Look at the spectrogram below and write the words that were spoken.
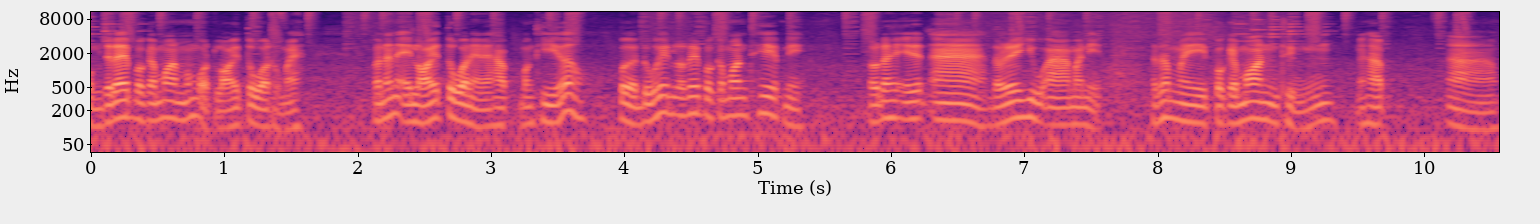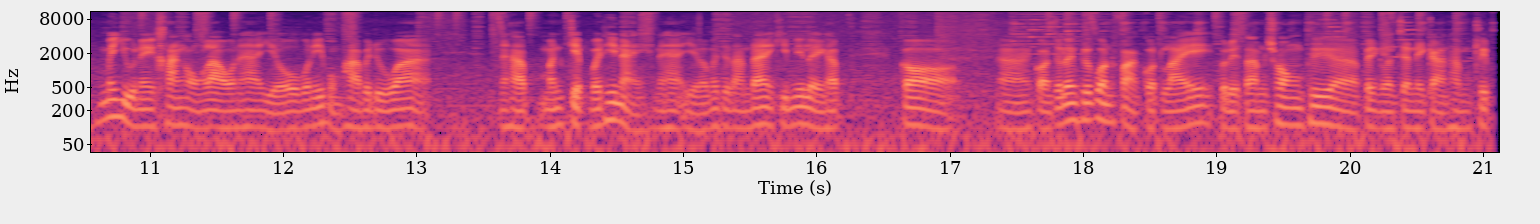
ผมจะได้โปเกมอนมาหมดร้อยตัวถูกไหม ราะนั้นไอ้ร้อยตัวเนี่ยนะครับบางทีเออเปิดดูให้เราได้โปเกมอนเทพนี่เราได้ SSR เราได้ UR มานี่แล้วทำไมโปเกมอนถึงนะครับอ่าไม่อยู่ในคลังของเรานะฮะเดี๋ยววันนี้ผมพาไปดูว่านะครับมันเก็บไว้ที่ไหนนะฮะเดี๋ยวเราจะตามได้ในคลิปนี้เลยครับ ก็อ่าก่อนจะเริ่มคลิปก่อนฝากกดไลค์กดติดตามช่องเพื่อเป็นกำลังใจในการทำคลิป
